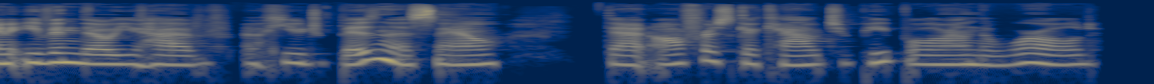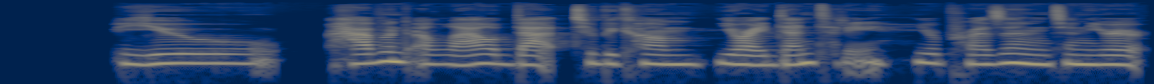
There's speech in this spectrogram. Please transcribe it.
And even though you have a huge business now that offers cacao to people around the world, you haven't allowed that to become your identity, your present and your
